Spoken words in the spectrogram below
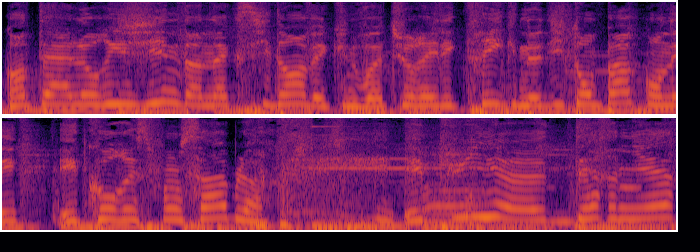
quand tu es à l'origine d'un accident avec une voiture électrique, ne dit-on pas qu'on est éco-responsable? Et puis, euh, dernière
